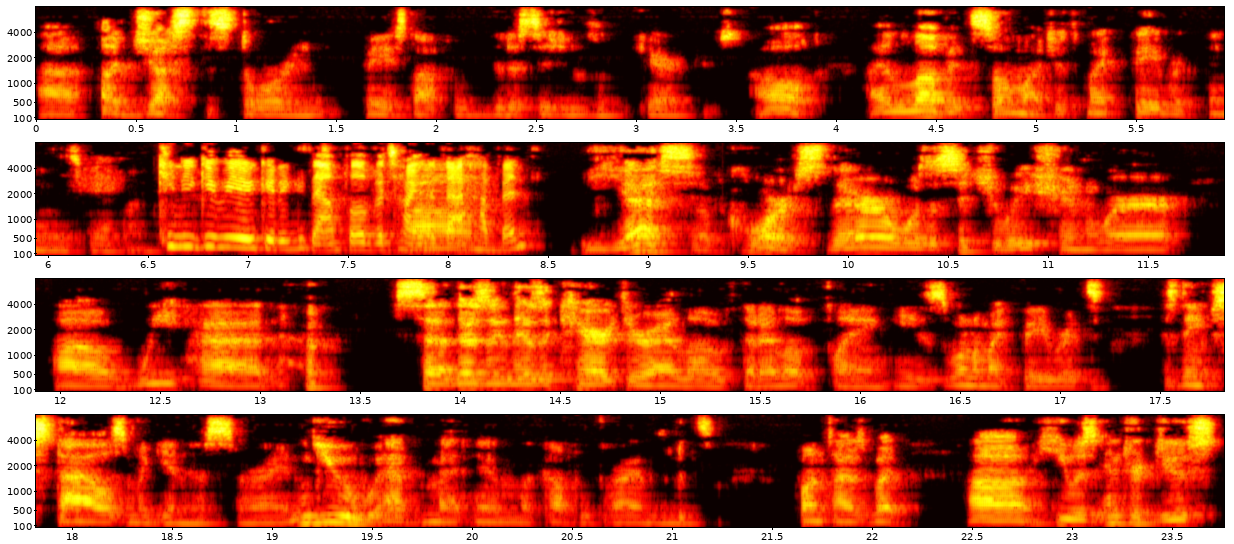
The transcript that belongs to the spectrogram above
uh, adjust the story based off of the decisions of the characters. Oh, I love it so much. It's my favorite thing in this whole thing. can you give me a good example of a time that that Um, happened Yes, of course. There was a situation where uh, we had so There's a there's a character I love that I love playing. He's one of my favorites. His name's Styles McGinnis. All right, and you have met him a couple times, it's fun times. But uh, he was introduced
